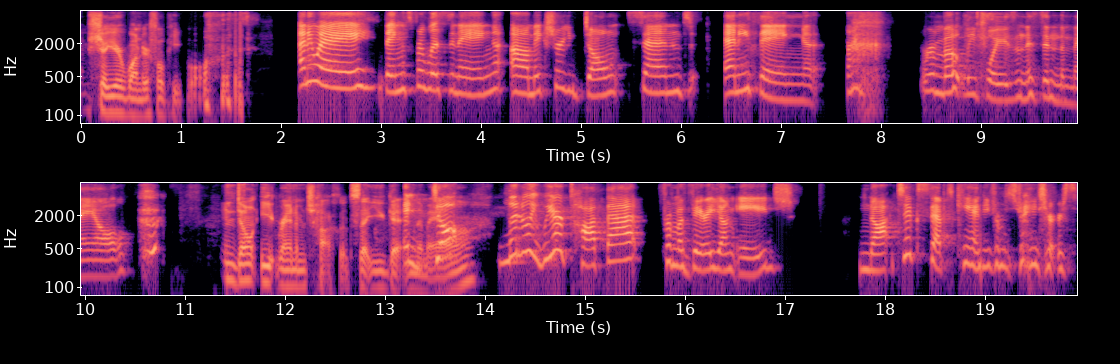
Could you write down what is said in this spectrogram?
I'm sure you're wonderful people. Anyway, thanks for listening. Uh, make sure you don't send anything remotely poisonous in the mail. and don't eat random chocolates that you get in the mail. don't- Literally, we are taught that from a very young age not to accept candy from strangers.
